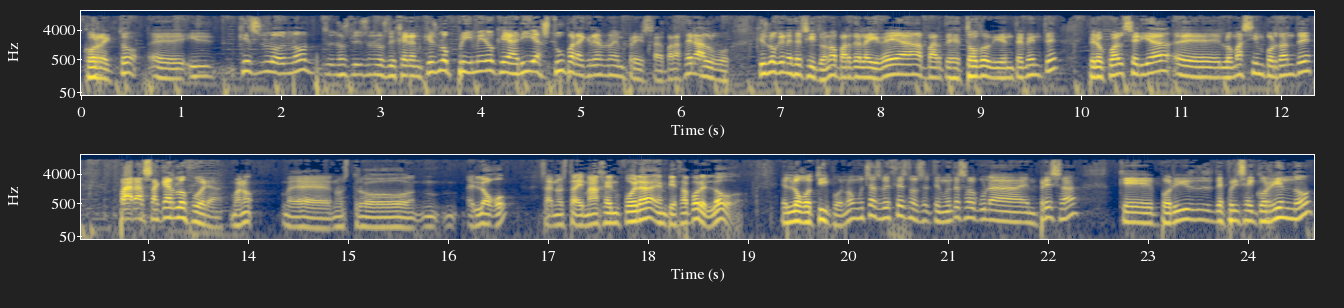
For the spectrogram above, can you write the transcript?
Correcto. Eh, ¿Y qué es lo, no? Nos, nos dijeran, ¿qué es lo primero que harías tú para crear una empresa, para hacer algo? ¿Qué es lo que necesito, no? Aparte de la idea, aparte de todo, evidentemente, pero ¿cuál sería eh, lo más importante para sacarlo fuera? Bueno, eh, nuestro... el logo. O sea, nuestra imagen fuera empieza por el logo. El logotipo, ¿no? Muchas veces no sé, te encuentras alguna empresa que por ir deprisa y corriendo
